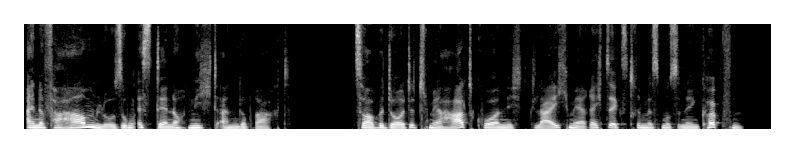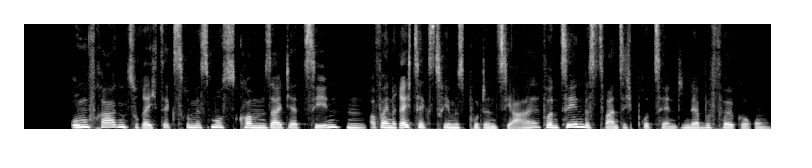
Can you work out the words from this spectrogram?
Eine Verharmlosung ist dennoch nicht angebracht. Zwar bedeutet mehr Hardcore nicht gleich mehr Rechtsextremismus in den Köpfen. Umfragen zu Rechtsextremismus kommen seit Jahrzehnten auf ein rechtsextremes Potenzial von 10 bis 20 Prozent in der Bevölkerung.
